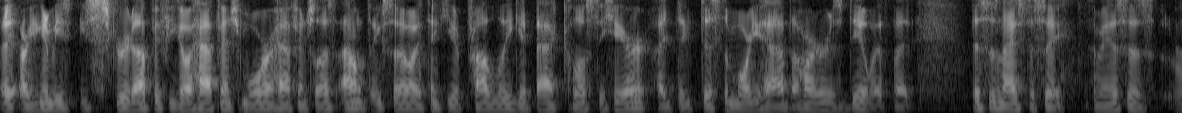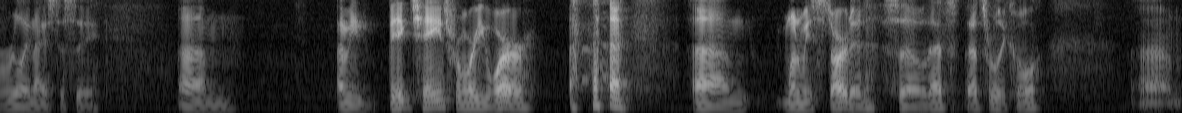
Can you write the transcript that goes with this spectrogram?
are you going to be screwed up if you go half inch more or half inch less? I don't think so. I think you'd probably get back close to here. I think just the more you have, the harder it is to deal with. But this is nice to see. I mean, this is really nice to see. Um, I mean, big change from where you were um, when we started. So that's that's really cool. Um,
